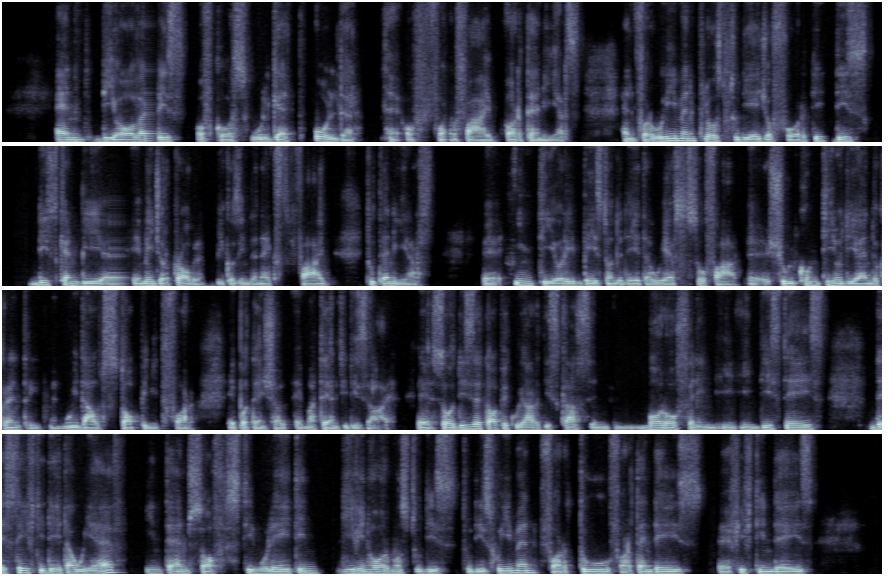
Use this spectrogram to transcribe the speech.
And the ovaries, of course, will get older uh, of for five or 10 years. And for women close to the age of 40, this, this can be a, a major problem because in the next five to 10 years, uh, in theory, based on the data we have so far, uh, should continue the endocrine treatment without stopping it for a potential maternity desire. Uh, so this is a topic we are discussing more often in, in, in, these days. The safety data we have in terms of stimulating, giving hormones to these to these women for two, for 10 days, uh, 15 days,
